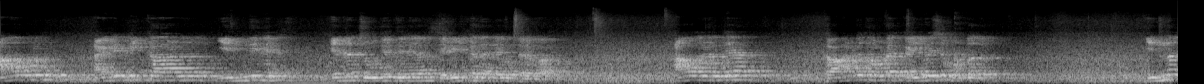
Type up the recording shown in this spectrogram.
ആ ഒരു ഐഡന്റിറ്റി കാർഡ് എന്തിന് എന്ന ചോദ്യത്തിന് തെളിയിക്ക തന്നെ ഉത്തരവാണ് ആ ഒരൊറ്റ കാർഡ് നമ്മുടെ കൈവശമുള്ളത് ഇന്ന്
